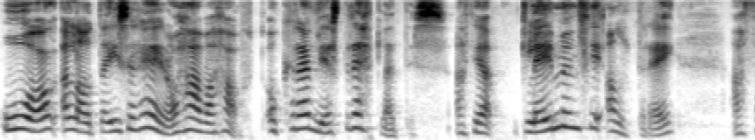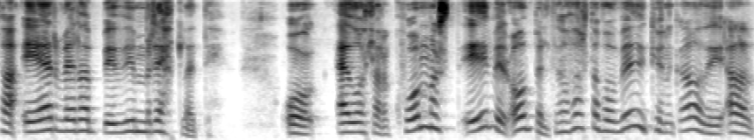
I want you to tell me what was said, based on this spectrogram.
og að láta í sér heyra og hafa hátt og krefjast réttlætis af því að gleymum því aldrei að það er verið að byggja um réttlæti og ef þú ætlar að komast yfir ofbeldi þá þarf það að fá viðkynning á því að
